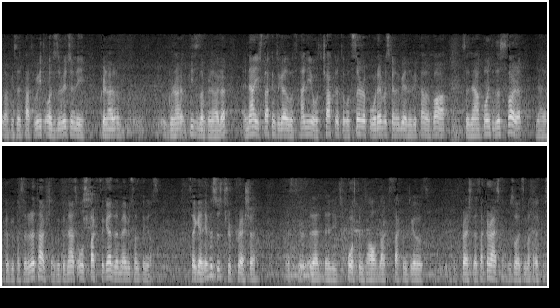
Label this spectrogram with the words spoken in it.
like we said, puffed wheat, or it was originally granola, granola, pieces of granola, and now you stuck them together with honey or with chocolate or with syrup or whatever it's going to be, and they become a bar. So now, according to this svara, now it could be considered a tabshel because now it's all stuck together. Maybe something else. So again, if it's just through pressure, that, that you've forced them to hold, like stuck them together with, with pressure, that's like a rice cake. We saw it's in machlokes.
